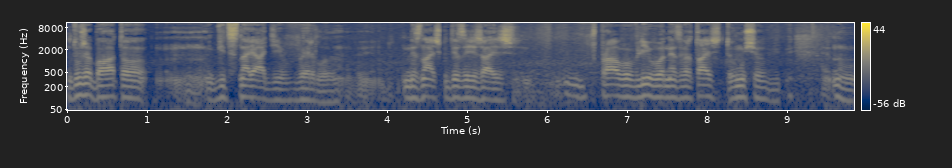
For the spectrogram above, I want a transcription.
Дуже багато від снарядів вирло. Не знаєш, куди заїжджаєш. Вправо, вліво не звертаєш, тому що ну,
